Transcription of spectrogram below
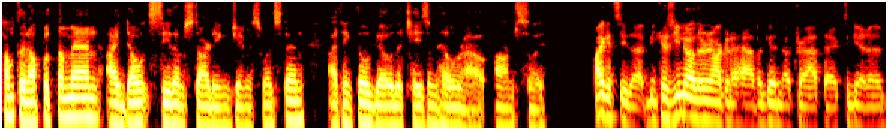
something up with the men. I don't see them starting Jameis Winston. I think they'll go the Taysom Hill route. Honestly, I could see that because you know they're not going to have a good enough draft pick to get a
